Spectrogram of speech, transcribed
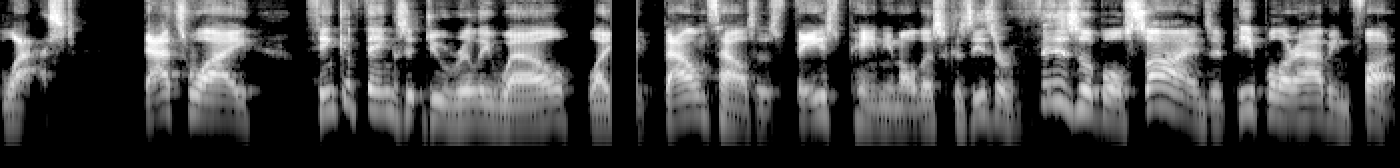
blast. That's why think of things that do really well, like bounce houses, face painting, all this, because these are visible signs that people are having fun.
